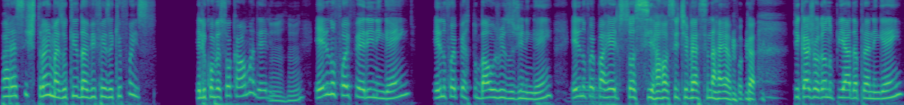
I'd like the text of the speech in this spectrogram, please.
Parece estranho, mas o que Davi fez aqui foi isso. Ele conversou com a alma dele. Uhum. Ele não foi ferir ninguém, ele não foi perturbar o juízo de ninguém, ele não foi pra rede social, se tivesse na época, ficar jogando piada pra ninguém.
